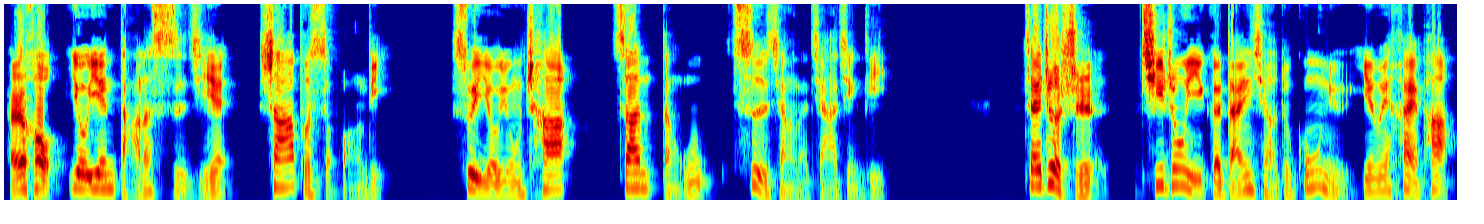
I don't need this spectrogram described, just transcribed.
而后又因打了死结，杀不死皇帝，遂又用叉、簪等物刺向了嘉靖帝。在这时，其中一个胆小的宫女因为害怕，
